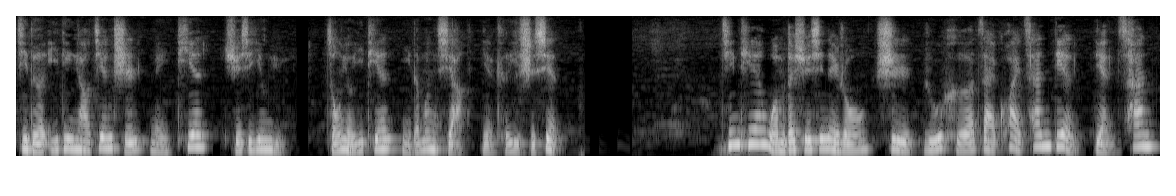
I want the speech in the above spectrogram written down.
记得一定要坚持每天学习英语，总有一天你的梦想也可以实现。 今天我们的学习内容是如何在快餐店点餐。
